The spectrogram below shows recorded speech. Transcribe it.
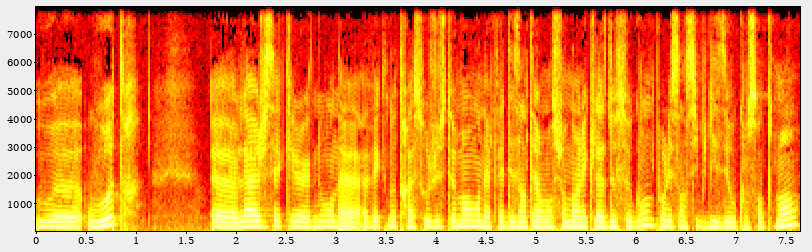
Ou, euh, ou autre. là, je sais que nous, avec notre asso, justement, on a fait des interventions dans les classes de seconde pour les sensibiliser au consentement.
